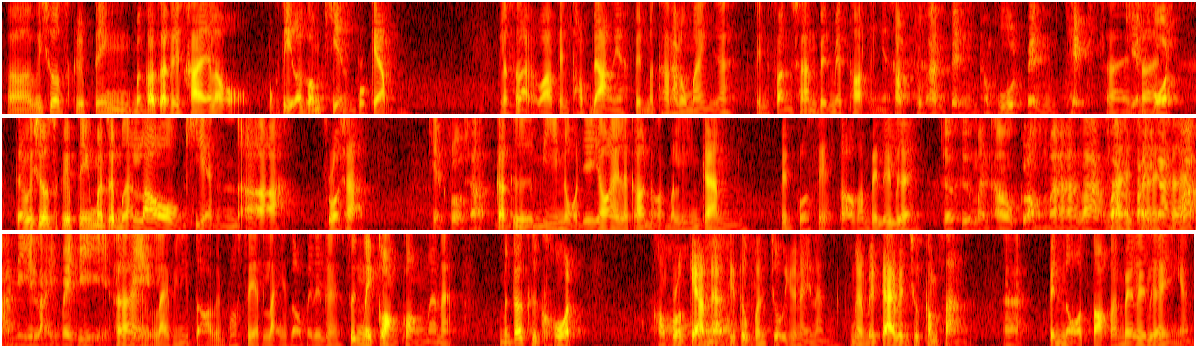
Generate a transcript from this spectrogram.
เอ่อ Visual Scripting มันก็จะคล้ายๆเราปกติเราต้องเขียนโปรแกรม ลักษณะแบบว่าเป็น top down ไงเป็นบรรทัดครับลงมาอย่างเงี้ยเป็นฟังก์ชันเป็น method อะไรเงี้ยครับทุกอันเป็นคำพูดเป็น text ใช่เขียนใช่โค้ดแต่ Visual Scripting มันจะเหมือนเราเขียนเอ่อ flowchart เขียน flow chart ก็คือมี node ย่อยๆ แล้วก็เอา node มาลิงก์กันเป็น process ต่อกันไปเรื่อยก็คือเหมือนเอากล่องมาลากใช่วางไปใช่กันใช่ว่าอันนี้ไหลไปที่ๆใช่อันนี้ไหลไปนี้ต่อเป็น process ไหลต่อไปเรื่อยๆ ซึ่งในกล่องกล่องนั้นอะมันก็คือโค้ดของโปรแกรมเนี่ยที่ถูกบรรจุอยู่ในนั้น เหมือนเป็นกลายเป็นชุดคำสั่งอ่า เป็นโหนดต่อกันไปเรื่อยๆอย่างเงี้ย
